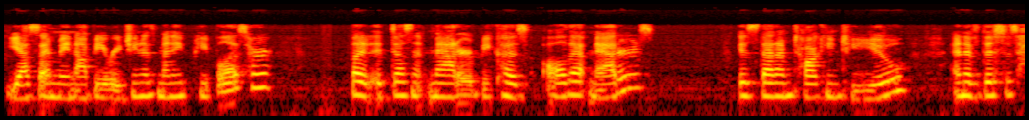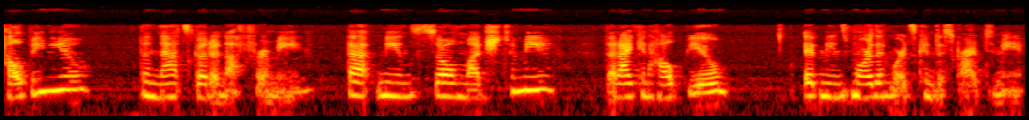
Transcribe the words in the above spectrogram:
Yes, I may not be reaching as many people as her, but it doesn't matter because all that matters is that I'm talking to you. And if this is helping you, then that's good enough for me. That means so much to me that I can help you. It means more than words can describe to me.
